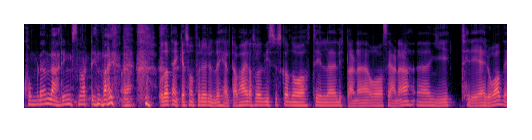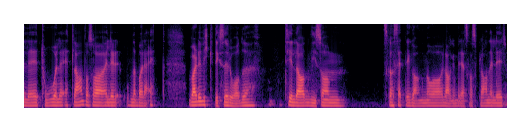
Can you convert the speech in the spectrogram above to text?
kommer det en læring snart din vei. Ja. Og da tenker jeg sånn for å runde helt av her, altså hvis du skal nå til eh, lytterne og seerne eh, gi tre råd, eller to eller et eller annet, altså, eller om det bare er ett, hva er det viktigste rådet til da de som skal sette i gang med å lage en beredskapsplan, eller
